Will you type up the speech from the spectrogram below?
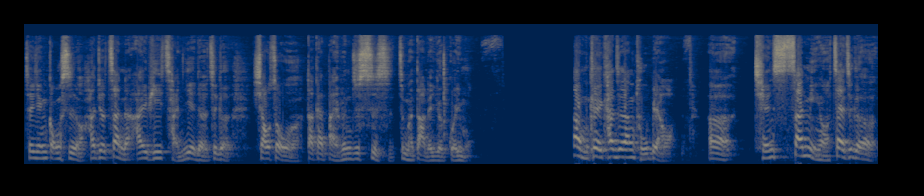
这间公司哦，它就占了 IP 产业的这个销售额大概百分之四十这么大的一个规模。那我们可以看这张图表，呃。前三名哦，在这个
